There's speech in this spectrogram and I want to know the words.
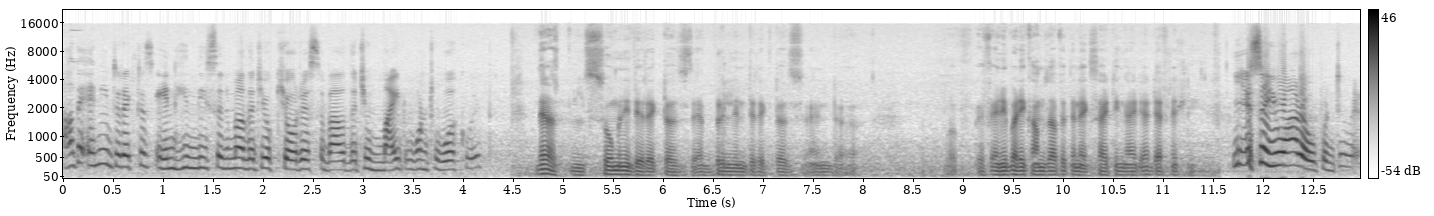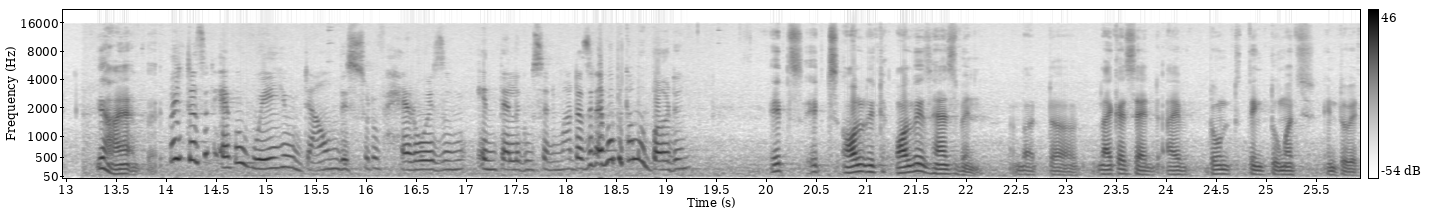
Are there any directors in Hindi cinema that you're curious about that you might want to work with? there are so many directors. They're brilliant directors. And uh, if anybody comes up with an exciting idea, definitely. Yeah, so you are open to it. Yeah, I am. But does it ever weigh you down, this sort of heroism in Telugu cinema? Does it ever become a burden? It's, it's all, it always has been. But uh, like I said, I don't think too much into it.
